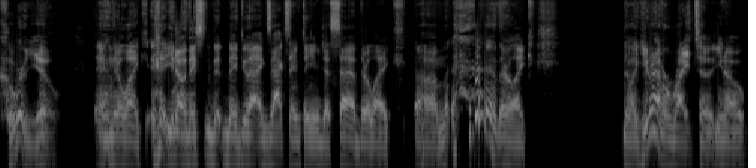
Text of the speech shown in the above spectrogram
who are you and they're like you know they they do that exact same thing you just said. They're like um they're like they're like you don't have a right to you know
